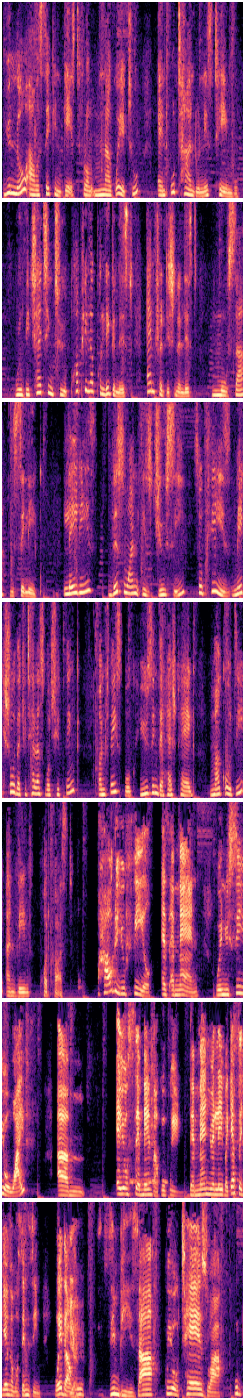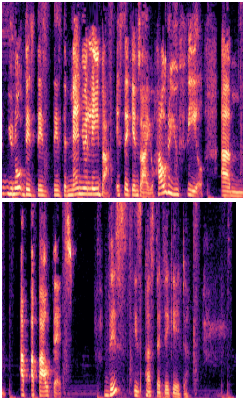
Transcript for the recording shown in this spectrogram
You know our second guest from Mnakwethu and Uthando Nes'thembu will be chatting to popular polygamist and traditionalist Musa Mseleko. Ladies, this one is juicy, so please make sure that you tell us what you think on Facebook using the hashtag Makoti Unveiled Podcast. How do you feel as a man when you see your wife um eyosebenza kokwenu the manual labor kuyasetyenzwa ngosemzini whether Yeah. zimbiza kuyothezwa ku- you know there's there's there's the manual labor esetyenzwayo how do you feel um ab- about that this is pastor Degeda.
